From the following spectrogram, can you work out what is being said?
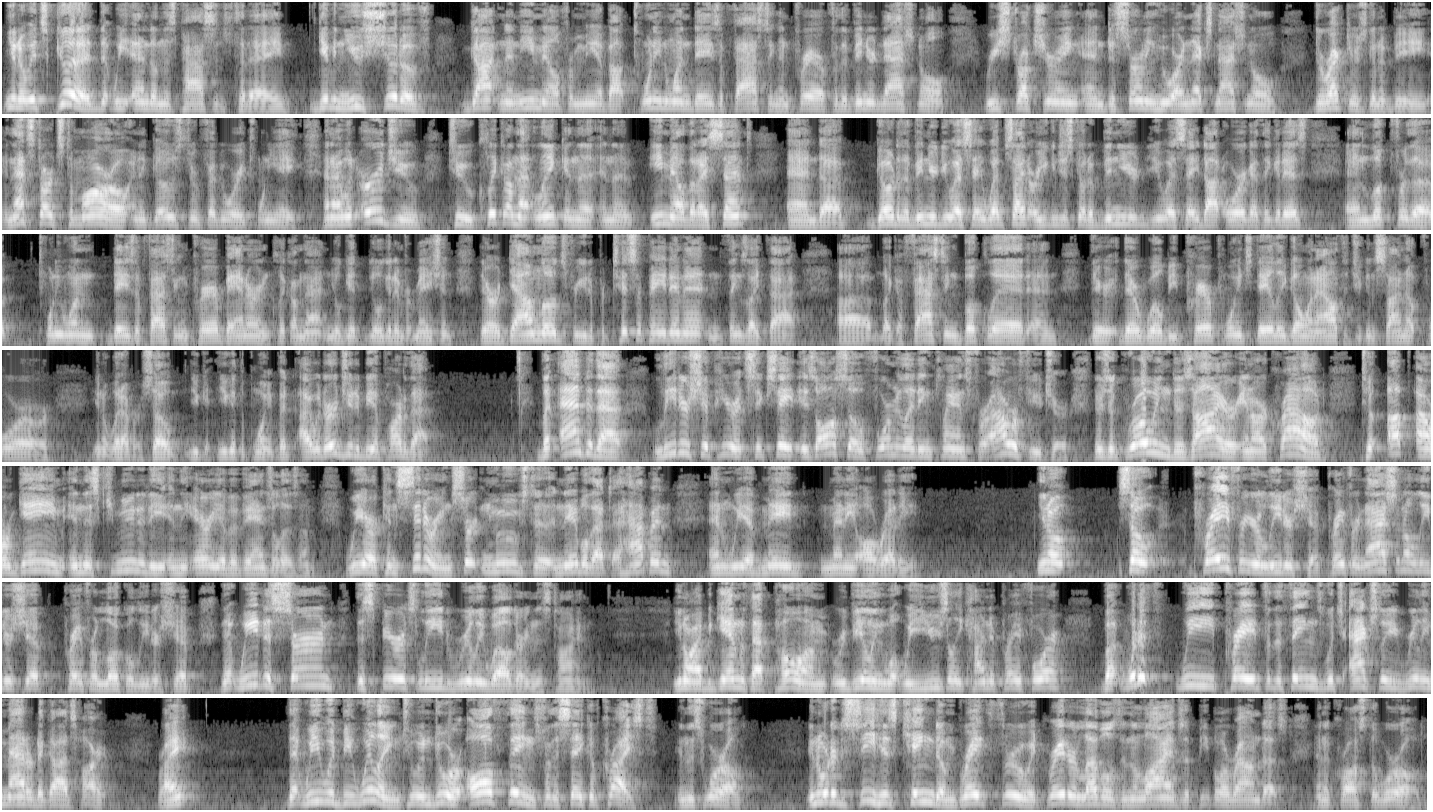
You know, it's good that we end on this passage today, given you should have gotten an email from me about 21 days of fasting and prayer for the Vineyard National restructuring and discerning who our next national director is going to be. And that starts tomorrow and it goes through February 28th. And I would urge you to click on that link in the, in the email that I sent and uh, go to the Vineyard USA website, or you can just go to vineyardusa.org, I think it is, and look for the 21 days of fasting and prayer banner and click on that and you'll get you'll get information. There are downloads for you to participate in it and things like that uh, like a fasting booklet, and there there will be prayer points daily going out that you can sign up for, or you know whatever. So you get you get the point. But I would urge you to be a part of that. But add to that, leadership here at 6-8 is also formulating plans for our future. There's a growing desire in our crowd to up our game in this community in the area of evangelism. We are considering certain moves to enable that to happen, and we have made many already. You know, so pray for your leadership. Pray for national leadership. Pray for local leadership. That we discern the Spirit's lead really well during this time. You know, I began with that poem revealing what we usually kind of pray for. But what if we prayed for the things which actually really matter to God's heart, right? That we would be willing to endure all things for the sake of Christ in this world in order to see his kingdom break through at greater levels in the lives of people around us and across the world.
